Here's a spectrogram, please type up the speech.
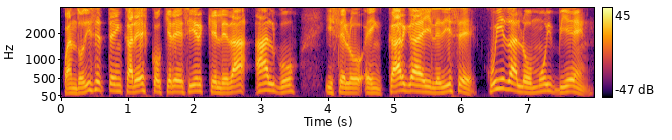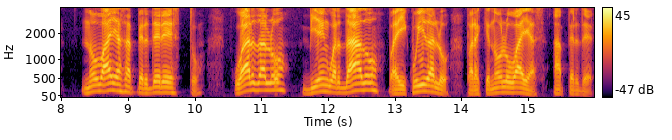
Cuando dice te encarezco quiere decir que le da algo y se lo encarga y le dice, cuídalo muy bien, no vayas a perder esto, guárdalo bien guardado y cuídalo para que no lo vayas a perder.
